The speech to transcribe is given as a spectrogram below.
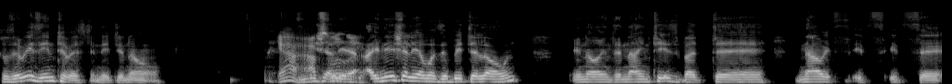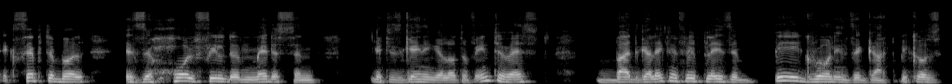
So there is interest in it, you know. Yeah, initially, absolutely. Initially, I was a bit alone, you know, in the 90s, but uh, now it's it's it's uh, acceptable as the whole field of medicine it is gaining a lot of interest. But galectin 3 plays a big role in the gut because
